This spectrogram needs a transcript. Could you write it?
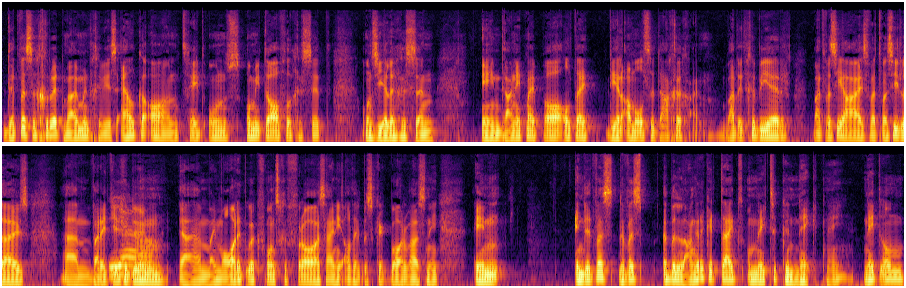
dit was 'n groot moment geweest. Elke aand het ons om die tafel gesit, ons hele gesin en dan het my pa altyd deur almal se dag gegaan. Wat het gebeur? Wat was die highs? Wat was die lows? Ehm um, wat het jy Ja. gedoen? Ehm uh, my ma het ook vir ons gevra as hy nie altyd beskikbaar was nie. En en dit was dit was 'n belangrike tyd om net te connect, nê? Net om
